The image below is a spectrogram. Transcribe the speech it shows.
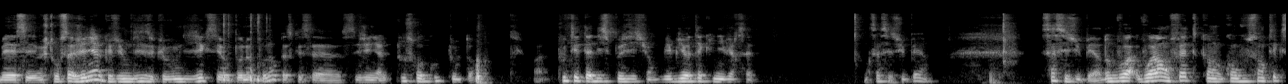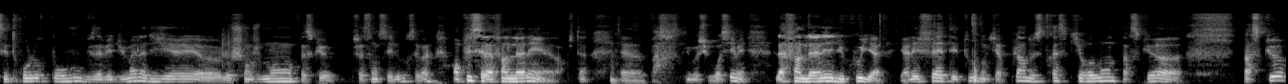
Mais c'est, je trouve ça génial que tu me dises, que vous me disiez que c'est Oponopono parce que c'est génial. Tout se recoupe tout le temps. Voilà. Tout est à disposition. Bibliothèque universelle. Donc ça, c'est super. Ça, c'est super. Donc voilà, en fait, quand, quand vous sentez que c'est trop lourd pour vous, que vous avez du mal à digérer euh, le changement, parce que de toute façon, c'est lourd, c'est vrai. En plus, c'est la fin de l'année. Alors putain, euh, moi je suis grossier, mais la fin de l'année, du coup, il y a, y a les fêtes et tout, donc il y a plein de stress qui remonte parce que parce que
